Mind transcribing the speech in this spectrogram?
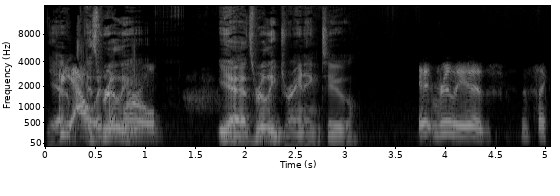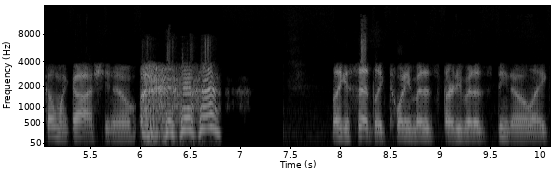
Yeah, be out it's in really the world. Yeah, it's really draining too. It really is. It's like, oh my gosh, you know. like I said, like 20 minutes, 30 minutes, you know, like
